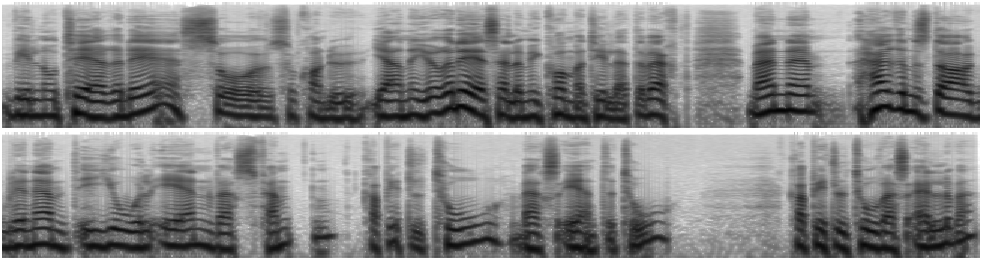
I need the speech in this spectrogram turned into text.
vil notere det, så, så, kan du gjerne gjøre det, selv om vi kommer til etter hvert. Men eh, Herrens dag blir nevnt i Joel 1 vers 15, kapittel 2 vers 1 til 2, kapittel 2 vers 11,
